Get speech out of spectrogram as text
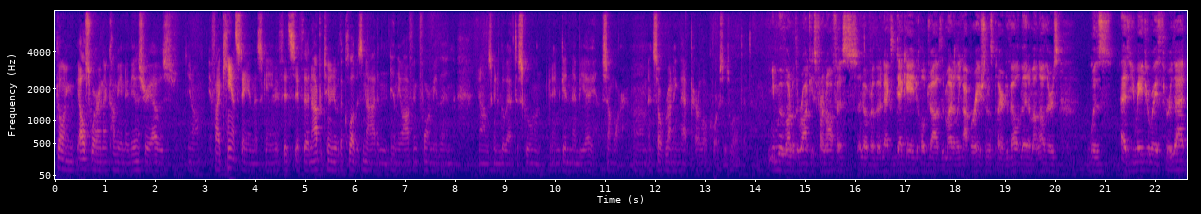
going elsewhere and then coming into the industry. I was you know if I can't stay in this game, if it's if an opportunity with a club is not in, in the offing for me, then you know I was going to go back to school and, and get an MBA somewhere. Um, and so running that parallel course as well at that time. You move on to the Rockies front office, and over the next decade, you hold jobs in minor league operations, player development, among others. Was as you made your way through that,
